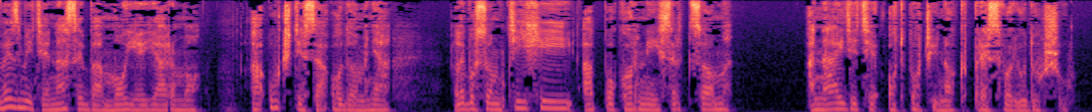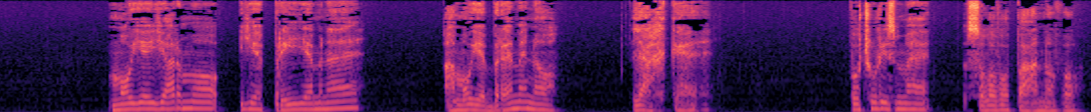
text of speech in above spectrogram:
Vezmite na seba moje jarmo a učte sa odo mňa, lebo som tichý a pokorný srdcom a nájdete odpočinok pre svoju dušu. Moje jarmo je príjemné a moje bremeno ľahké. Počuli sme slovo pánovo.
